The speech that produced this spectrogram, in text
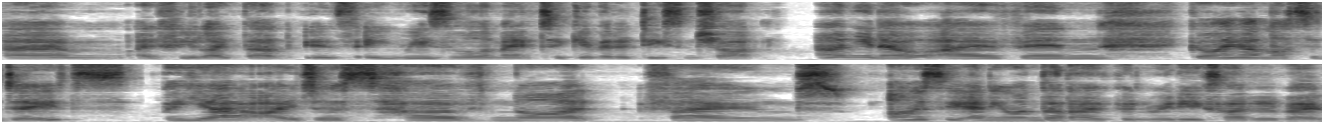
Um, I feel like that is a reasonable amount to give it a decent shot. And you know, I've been going on lots of dates, but yeah, I just have not found honestly anyone that I've been really excited about.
